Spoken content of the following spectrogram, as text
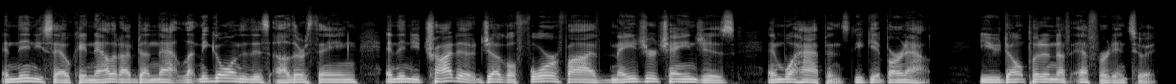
And then you say, okay, now that I've done that, let me go on to this other thing. And then you try to juggle four or five major changes. And what happens? You get burnt out. You don't put enough effort into it.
